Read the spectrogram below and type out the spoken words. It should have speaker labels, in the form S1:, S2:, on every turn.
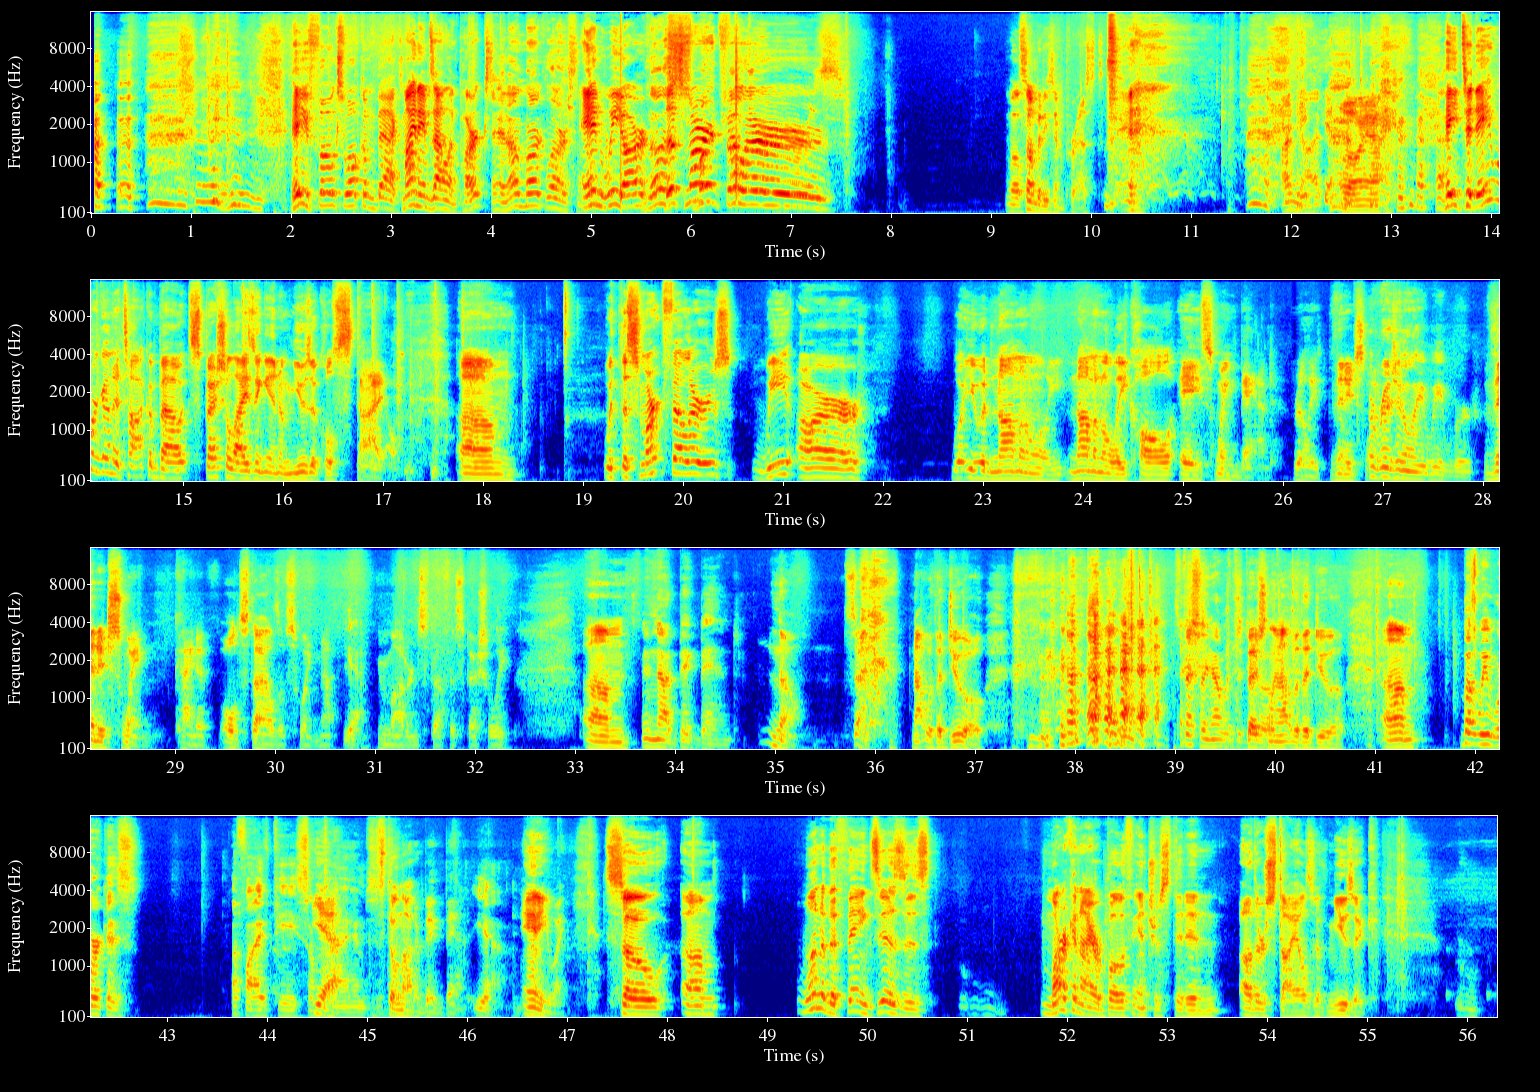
S1: hey, folks, welcome back. My name's Alan Parks,
S2: And I'm Mark Larson.
S1: and we are the,
S2: The
S1: Smart,
S2: Smart
S1: Fellers. Well, somebody's impressed.
S2: I'm not.
S1: oh yeah. hey, today we're going to talk about specializing in a musical style. Um, with the Smart Fellers, we are what you would nominally nominally call a swing band. Really, vintage swing.
S2: Originally, we were.
S1: vintage swing, kind of old styles of swing, not
S2: Yeah.
S1: your modern stuff, especially. Um,
S2: And not big band.
S1: no, so, not with a duo,
S2: Especially not with the
S1: especially
S2: duo.
S1: not with a duo. Um,
S2: But we work as a five piece
S1: yeah,
S2: sometimes.
S1: still not a big band.
S2: Yeah.
S1: Anyway, so um, one of the things is is Mark and I are both interested in other styles of music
